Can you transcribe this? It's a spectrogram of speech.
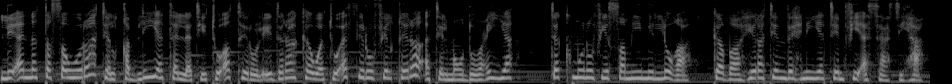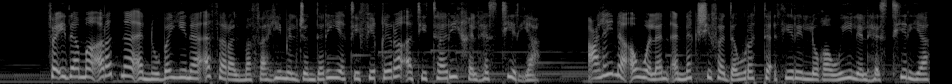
لأن التصورات القبلية التي تؤطر الإدراك وتؤثر في القراءة الموضوعية تكمن في صميم اللغة كظاهرة ذهنية في أساسها. فإذا ما أردنا أن نبين أثر المفاهيم الجندرية في قراءة تاريخ الهستيريا علينا اولا أن نكشف دور التأثير اللغوي للهستيريا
